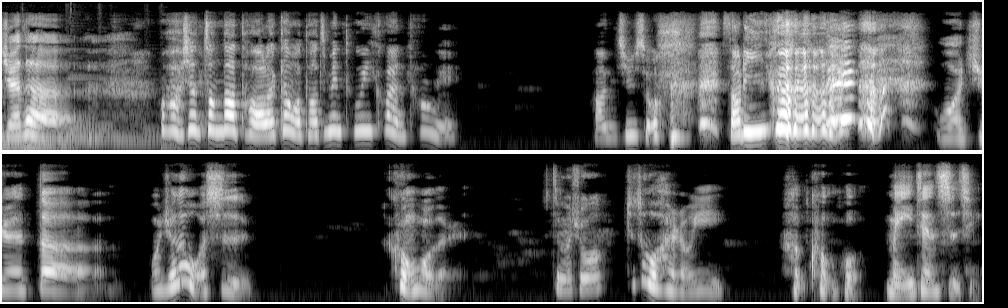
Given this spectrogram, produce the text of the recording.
觉得我好像撞到头了，看我头这边凸一块，很痛哎。好，你继续说。Sorry。我觉得，我觉得我是困惑的人。怎么说？就是我很容易很困惑每一件事情，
